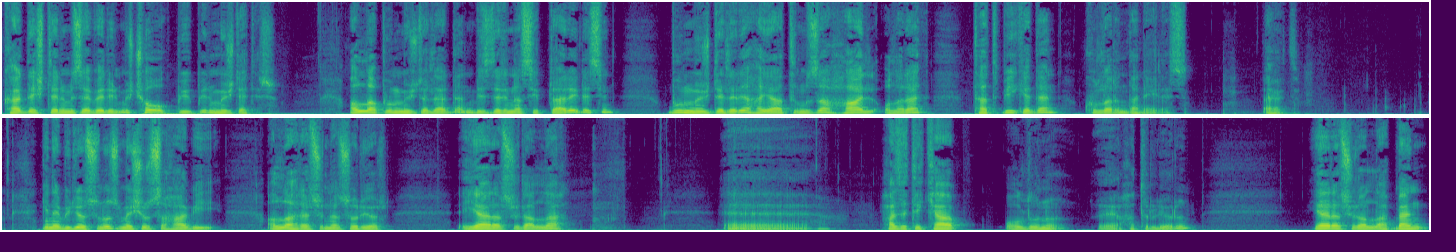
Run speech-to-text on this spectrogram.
kardeşlerimize verilmiş çok büyük bir müjdedir. Allah bu müjdelerden bizleri nasipdar eylesin. Bu müjdeleri hayatımıza hal olarak tatbik eden kullarından eylesin. Evet. Yine biliyorsunuz meşhur sahabi Allah Resulüne soruyor. Ya Resulallah e, Hazreti Kâb olduğunu e, hatırlıyorum. Ya Resulallah ben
